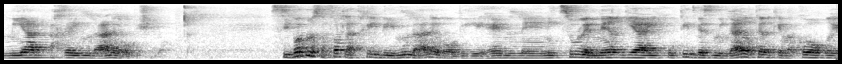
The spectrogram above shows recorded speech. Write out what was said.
מיד אחרי אימון האנאירובי שלו. סיבות נוספות להתחיל באימון האנאירובי הן אה, ניצול אנרגיה איכותית וזמינה יותר כמקור, אה,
